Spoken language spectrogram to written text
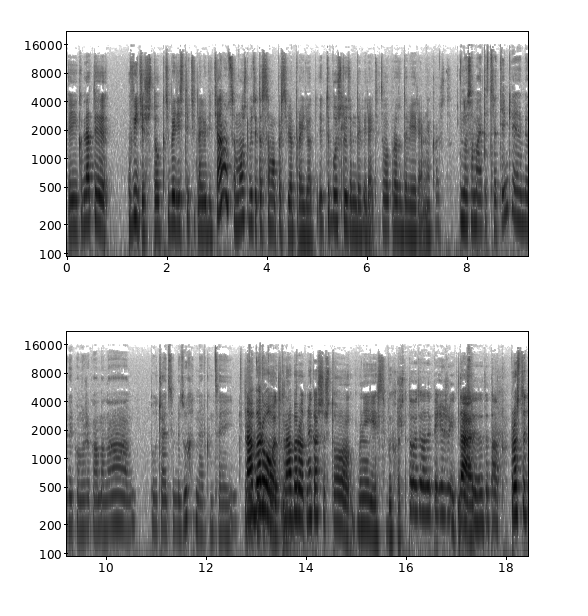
И когда ты увидишь, что к тебе действительно люди тянутся, может быть, это само по себе пройдет. И ты будешь людям доверять. Это вопрос доверия, мне кажется. Но сама эта стратегия бегать по мужикам, она получается безвыходная в конце. Наоборот, наоборот, мне кажется, что в ней есть выход. Что это надо пережить, да. просто этот этап. Просто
